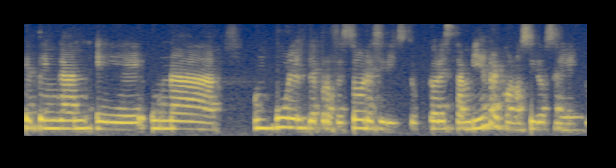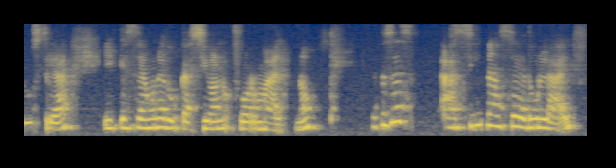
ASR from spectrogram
que tengan eh, una, un pool de profesores y de instructores también reconocidos en la industria y que sea una educación formal, ¿no? Entonces, así nace EduLife,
